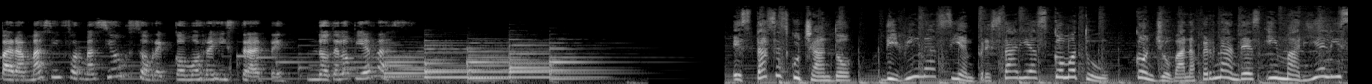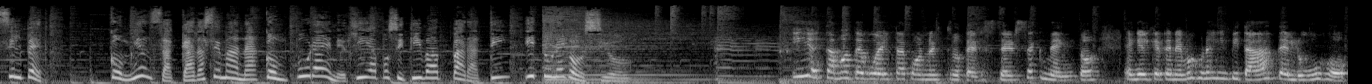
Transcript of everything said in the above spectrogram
para más información sobre cómo registrarte. No te lo pierdas. Estás escuchando Divinas y Empresarias como tú, con Giovanna Fernández y Marielis Silvet. Comienza cada semana con pura energía positiva para ti y tu negocio. Y estamos de vuelta con nuestro tercer segmento en el que tenemos unas invitadas de lujo.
